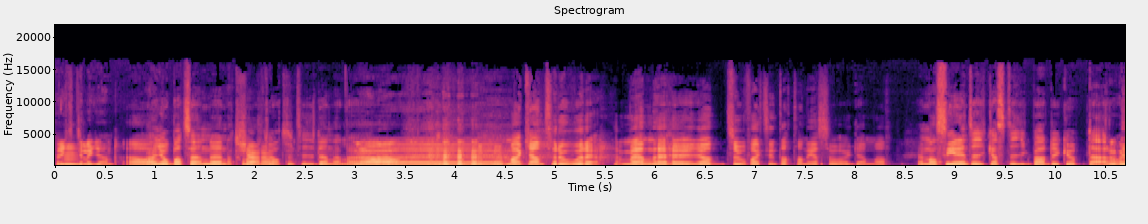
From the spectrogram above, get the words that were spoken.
Riktig Mm. legend. Har han Ja. jobbat sedan eh, Nationalteatern-tiden eller? Ja. Eh, man kan tro det, men eh, jag tror faktiskt inte att han är så gammal. Men man ser inte Ica-Stig bara dyka upp där och,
